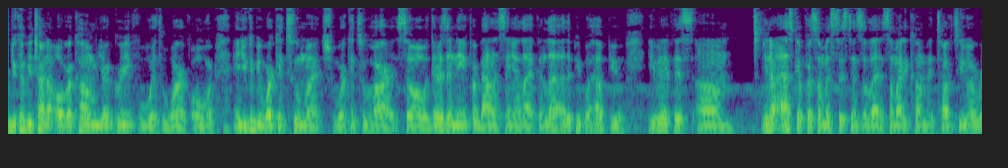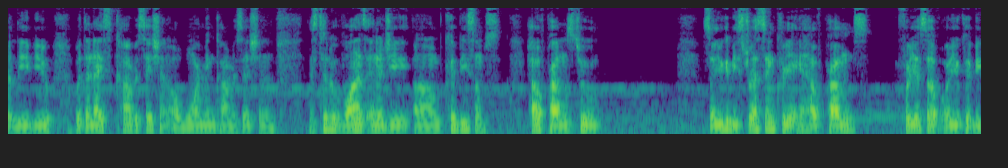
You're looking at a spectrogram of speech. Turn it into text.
You could be trying to overcome your grief with work or and you could be working too much working too hard. So there's a need for balance in your life and let other people help you. Even if it's um you know asking for some assistance or letting somebody come and talk to you and relieve you with a nice conversation a warming conversation. This ten of wands energy um could be some health problems too. So you could be stressing creating health problems for yourself or you could be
